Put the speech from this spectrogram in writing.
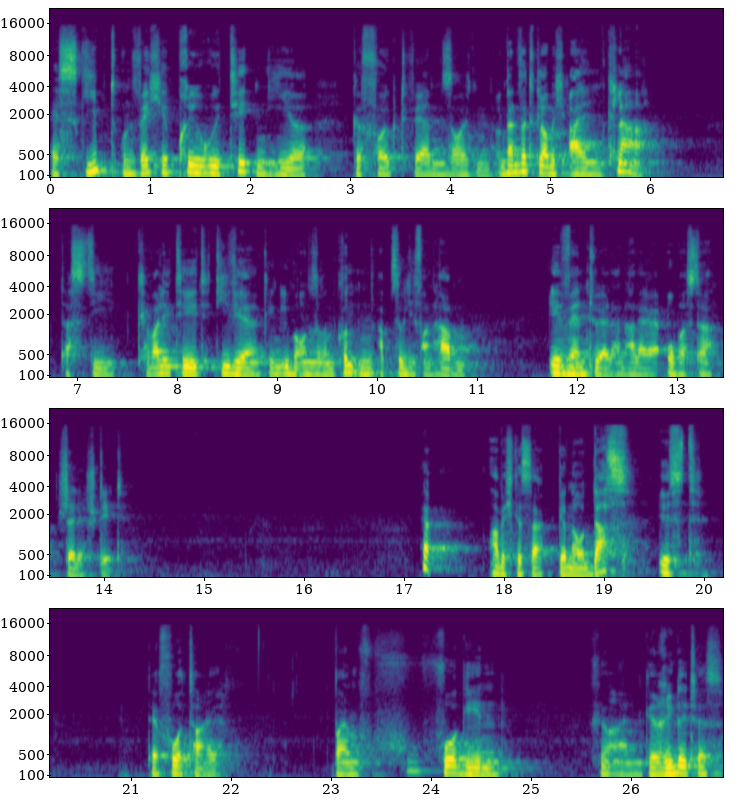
es gibt und welche Prioritäten hier gefolgt werden sollten. Und dann wird, glaube ich, allen klar, dass die Qualität, die wir gegenüber unseren Kunden abzuliefern haben, eventuell an alleroberster Stelle steht. Ja, habe ich gesagt, genau das ist der Vorteil beim Vorgehen für ein geregeltes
